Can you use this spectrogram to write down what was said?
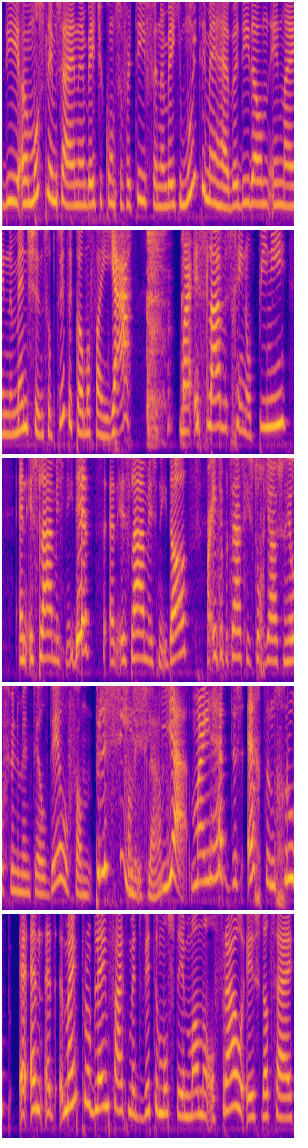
die een moslim zijn en een beetje conservatief en een beetje moeite mee hebben, die dan in mijn mentions op Twitter komen van ja, maar islam is geen opinie en islam is niet dit en islam is niet dat. Maar interpretatie is toch juist een heel fundamenteel deel van... Precies. Van de islam? Ja, maar je hebt dus echt een groep. En het, mijn probleem vaak met witte moslim mannen of vrouwen is dat zij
